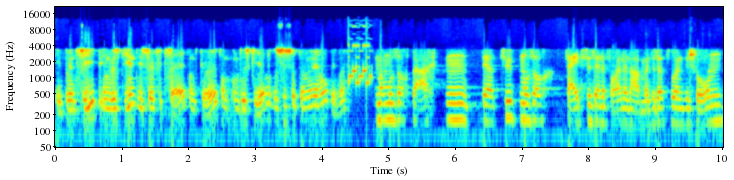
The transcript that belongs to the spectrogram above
Im Prinzip investieren die sehr viel Zeit und Geld und um das gehen und das ist halt dann ein Hobby, ne? man muss auch beachten, der Typ muss auch Zeit für seine Freundin haben. Also das wollen sie schon.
